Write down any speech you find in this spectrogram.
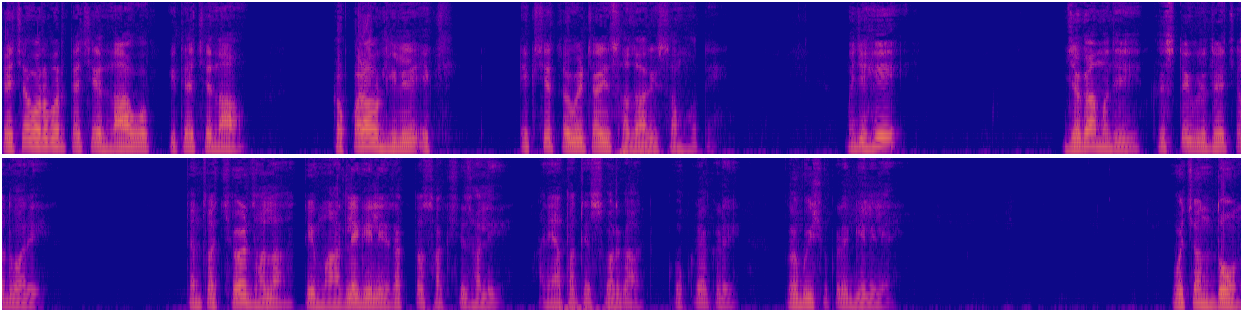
त्याच्याबरोबर त्याचे नाव व पित्याचे नाव कपाळावर लिहिलेले एक एकशे चव्वेचाळीस हजार इसम होते. म्हणजे हे जगामध्ये ख्रिस्तविरुद्धच्याद्वारे त्यांचा छळ झाला ते मारले गेले रक्तसाक्षी झाले आणि आता ते स्वर्गात कोकऱ्याकडे प्रभूशूकडे गेलेले आहे. वचन दोन.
